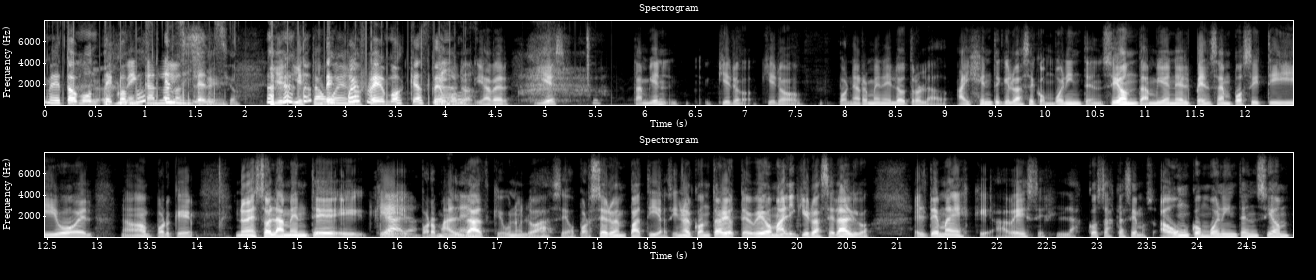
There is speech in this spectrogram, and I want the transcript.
me tomo un té con me vos en silencio. Y, está bueno. Después vemos qué hacemos. y a ver, y es, también quiero, quiero ponerme en el otro lado. Hay gente que lo hace con buena intención también, el pensar en positivo, el, ¿no? Porque no es solamente eh, que por maldad que uno lo hace o por cero empatía, sino al contrario, te veo mal y quiero hacer algo. El tema es que a veces las cosas que hacemos, aún con buena intención,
